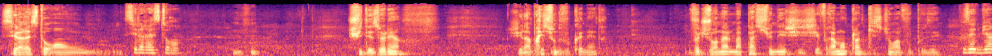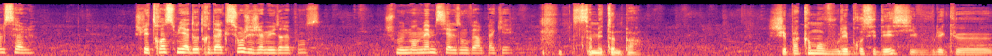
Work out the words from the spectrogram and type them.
C'est le restaurant où. C'est le restaurant. Je suis désolé. hein. J'ai l'impression de vous connaître. Votre journal m'a passionné. J'ai j'ai vraiment plein de questions à vous poser. Vous êtes bien le seul. Je l'ai transmis à d'autres rédactions, j'ai jamais eu de réponse. Je me demande même si elles ont ouvert le paquet. Ça m'étonne pas. Je sais pas comment vous voulez procéder, si vous voulez que,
